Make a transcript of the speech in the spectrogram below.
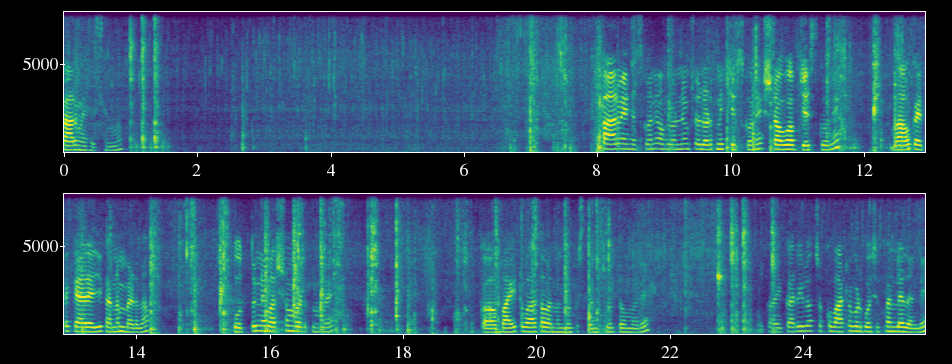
కారం వేసేసాము కారం వేసేసుకొని ఒక రెండు నిమిషాలు ఉడకనిచ్చేసుకొని స్టవ్ ఆఫ్ చేసుకొని బావకైతే క్యారేజీకి అన్నం పెడదాం. పొద్దున్నే వర్షం పడుతుంది. ఒక బయట వాతావరణం చూపిస్తాను చూద్దాం మరి. ఈ కర్రీలో చుక్క వాటర్ కూడా పోసే పని లేదండి.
